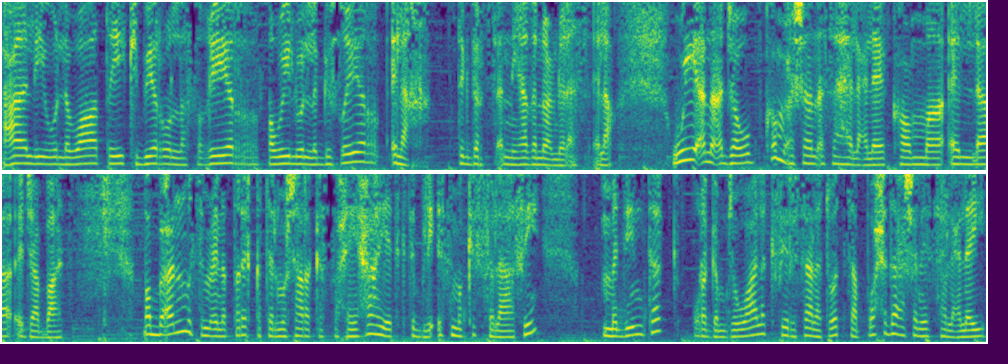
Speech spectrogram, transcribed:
عالي ولا واطي كبير ولا صغير طويل ولا قصير إلخ تقدر تسألني هذا النوع من الأسئلة. وأنا أجاوبكم عشان أسهل عليكم الإجابات. طبعا مستمعين طريقة المشاركة الصحيحة هي تكتب لي اسمك الثلاثي مدينتك ورقم جوالك في رسالة واتساب واحدة عشان يسهل علي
